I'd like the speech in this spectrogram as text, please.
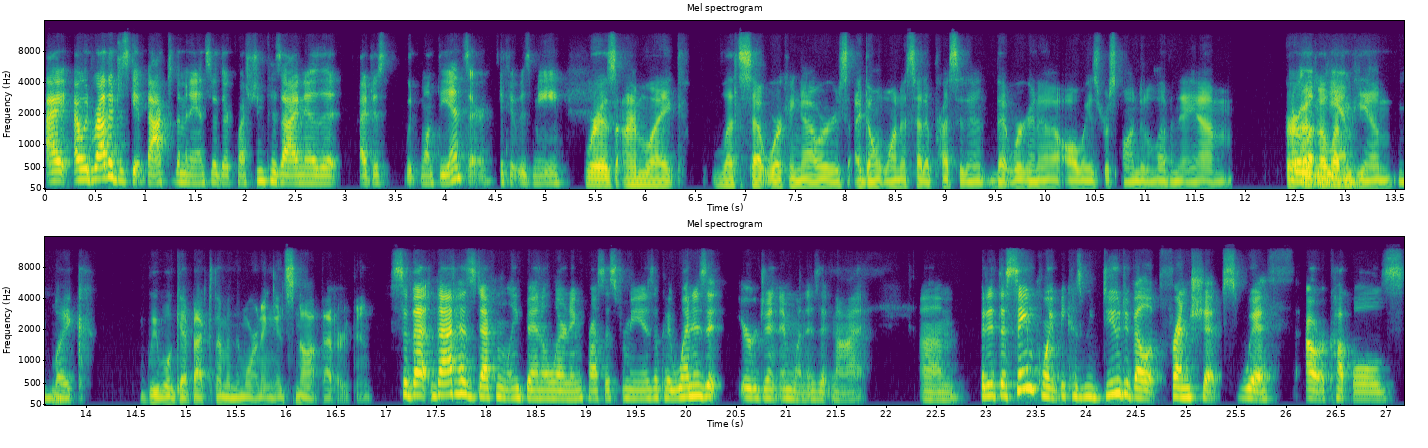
I, I would rather just get back to them and answer their question because I know that I just would want the answer if it was me. Whereas I'm like, let's set working hours. I don't want to set a precedent that we're gonna always respond at 11 a.m. or, Or 11 11, 11 p.m. Mhm. Like we will get back to them in the morning. It's not that urgent. So that that has definitely been a learning process for me. Is okay, when is it urgent and when is it not? Um, but at the same point, because we do develop friendships with our couples,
